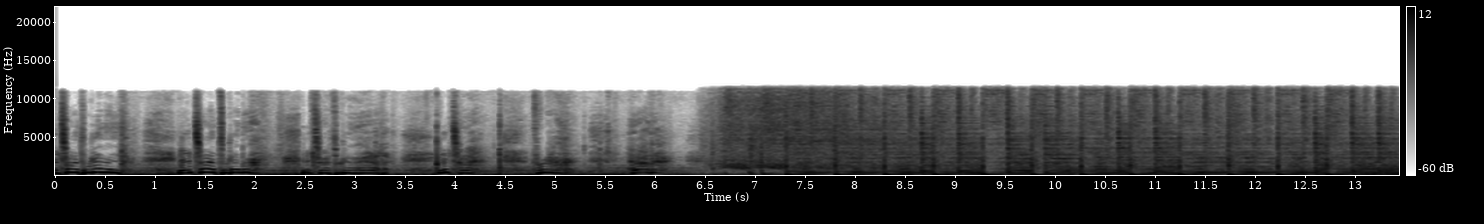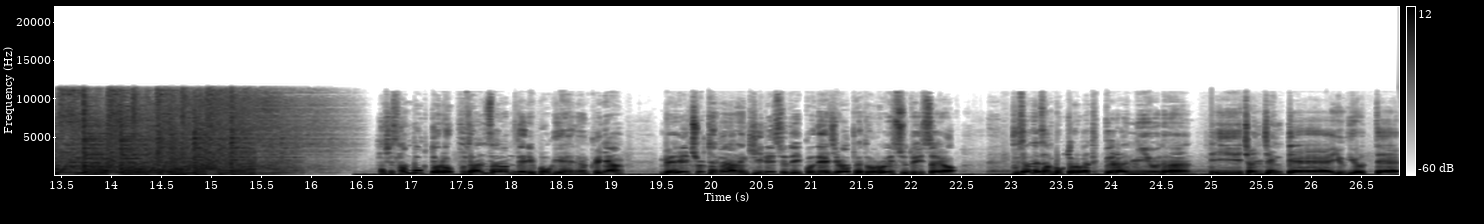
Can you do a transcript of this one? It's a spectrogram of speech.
1초에 두 개는 1초에 두 개는 1초에 두 개는 해야 돼. 1초에 두 개는 해야 돼. 사실 삼복도로 부산 사람들이 보기에는 그냥 매일 출퇴근하는 길일 수도 있고 내 집 앞에 도로일 수도 있어요. 부산의 삼복도로가 특별한 이유는 이 전쟁 때 6.25 때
